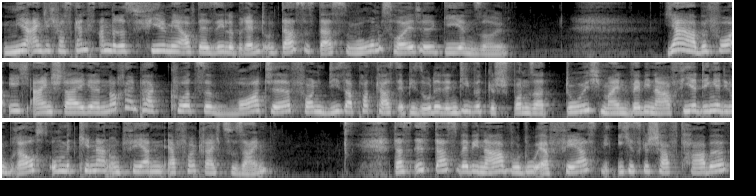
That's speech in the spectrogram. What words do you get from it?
mir eigentlich was ganz anderes viel mehr auf der Seele brennt und das ist das, worum es heute gehen soll. Ja, bevor ich einsteige, noch ein paar kurze Worte von dieser Podcast-Episode, denn die wird gesponsert durch mein Webinar Vier Dinge, die du brauchst, um mit Kindern und Pferden erfolgreich zu sein. Das ist das Webinar, wo du erfährst, wie ich es geschafft habe,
